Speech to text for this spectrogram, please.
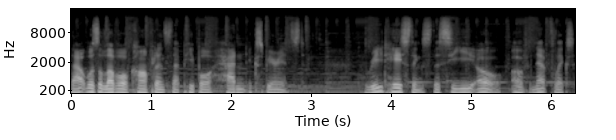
That was a level of confidence that people hadn't experienced. Reed Hastings, the CEO of Netflix,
